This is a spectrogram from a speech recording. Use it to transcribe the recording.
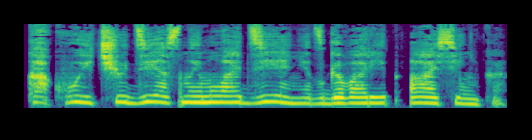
«Какой чудесный младенец!» — говорит Асенька.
